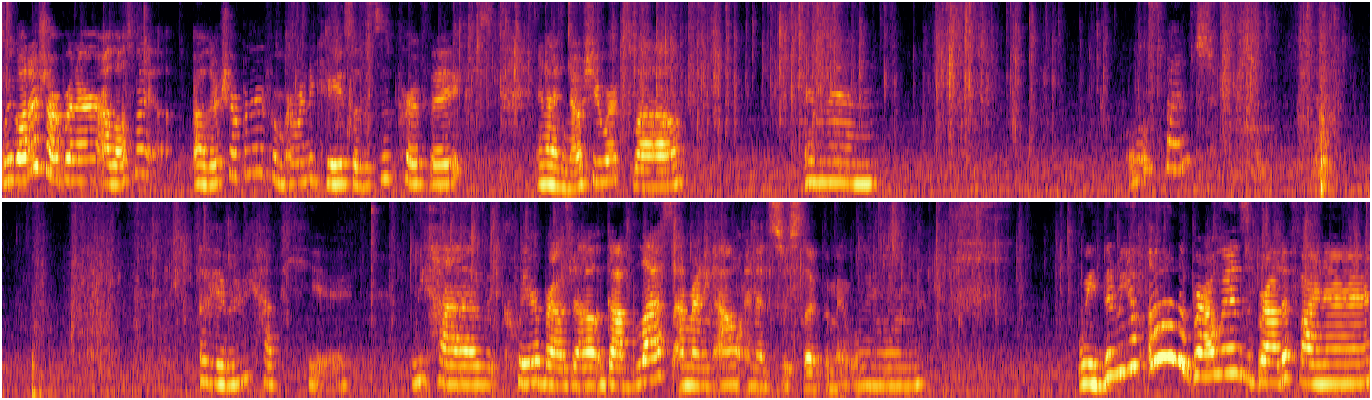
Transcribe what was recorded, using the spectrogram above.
we got a sharpener. I lost my other sharpener from Urban Decay, so this is perfect. And I know she works well. And then sponge. Okay, what do we have here? We have clear brow gel. God bless, I'm running out and it's just like the Maybelline one. Wait, then we have oh the Brow Wiz brow definer,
